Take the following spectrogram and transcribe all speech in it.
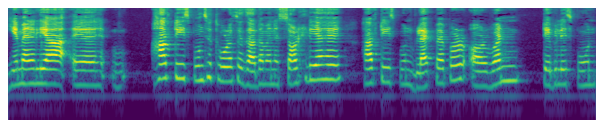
ये मैंने लिया हाफ़ टी स्पून से थोड़ा सा ज़्यादा मैंने सॉल्ट लिया है हाफ़ टी स्पून ब्लैक पेपर और वन टेबल स्पून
